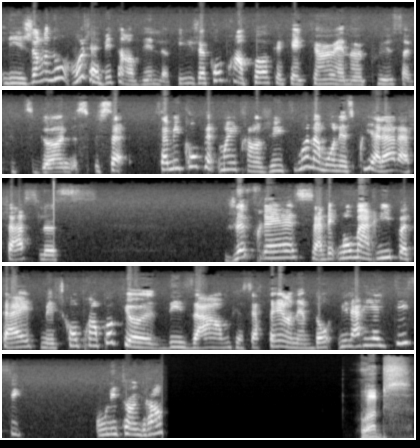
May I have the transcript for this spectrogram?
les gens, nous, moi, j'habite en ville, OK? Je comprends pas que quelqu'un aime un plus, un plus petit gun. Ça m'est complètement étranger. Moi, dans mon esprit, aller à la chasse, là, je le ferais, avec mon mari peut-être, mais je comprends pas qu'il y a des armes, que certains en aiment d'autres. Mais la réalité, c'est qu'on est un grand Oups!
